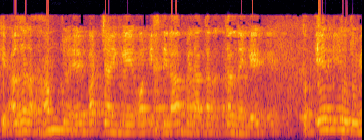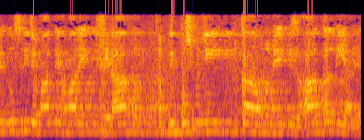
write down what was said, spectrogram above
کہ اگر ہم جو ہے بچ جائیں گے اور اختلاف پیدا کر لیں گے تو ایک تو جو ہے دوسری جماعتیں ہمارے خلاف اور اپنی دشمنی کا انہوں نے اظہار کر لیا ہے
